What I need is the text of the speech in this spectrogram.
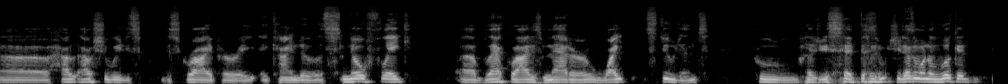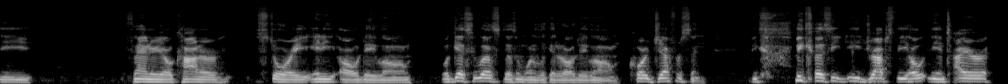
uh, how, how should we des- describe her? A, a, kind of a snowflake, uh, Black Lives Matter white student who, as you said, doesn't she doesn't want to look at the Flannery O'Connor story any all day long. Well, guess who else doesn't want to look at it all day long? Cord Jefferson, because because he, he drops the whole the entire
